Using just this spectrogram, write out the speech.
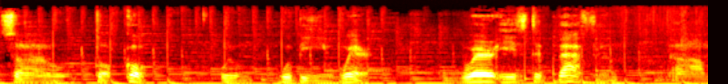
So, doko will, will be where. Where is the bathroom? Um,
